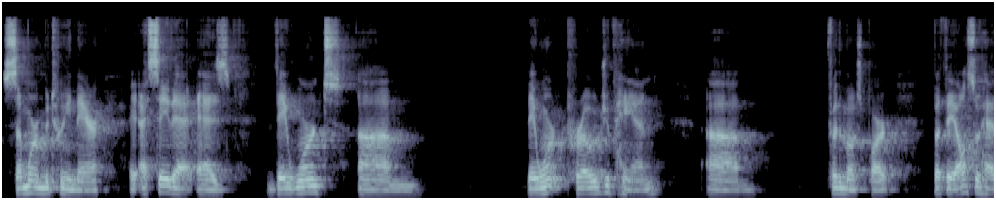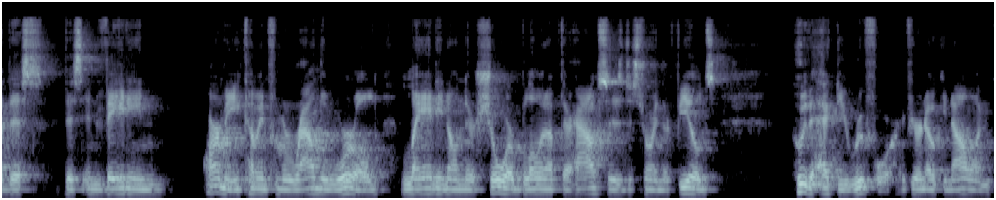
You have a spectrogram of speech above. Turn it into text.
somewhere in between there, I, I say that as they weren't um, they weren't pro Japan um, for the most part, but they also had this this invading army coming from around the world, landing on their shore, blowing up their houses, destroying their fields. Who the heck do you root for if you're an Okinawan?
